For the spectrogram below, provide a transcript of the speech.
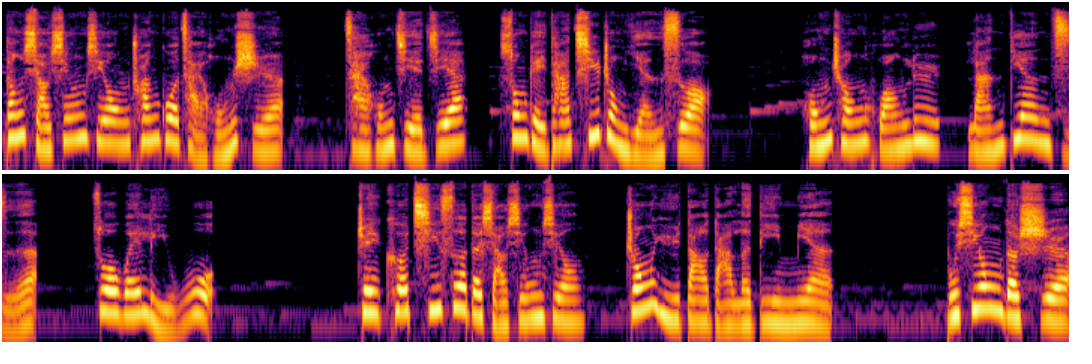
当小星星穿过彩虹时，彩虹姐姐送给他七种颜色：红、橙、黄、绿、蓝、靛、紫，作为礼物。这颗七色的小星星终于到达了地面。不幸的是，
